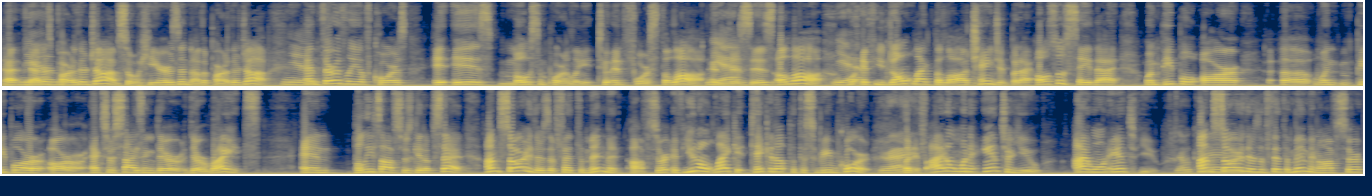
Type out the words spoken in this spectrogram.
That, that is part of their job. So here's another part of their job. Yeah. And thirdly, of course, it is most importantly to enforce the law. And Yeah. this is a law. Yeah. If you don't like the law, change it. But I also say that when people are uh, when people are, are exercising their, their rights and police officers get upset, I'm sorry there's a Fifth Amendment officer. If you don't like it, take it up with the Supreme Court. Right. But if I don't want to answer you, I won't answer you. I'm sorry there's a Fifth Amendment officer,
